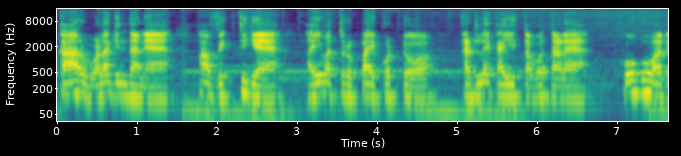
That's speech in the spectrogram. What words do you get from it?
ಕಾರ್ ಒಳಗಿಂದಾನೆ ಆ ವ್ಯಕ್ತಿಗೆ ಐವತ್ತು ರೂಪಾಯಿ ಕೊಟ್ಟು ಕಡಲೆಕಾಯಿ ತಗೋತಾಳೆ. ಹೋಗುವಾಗ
